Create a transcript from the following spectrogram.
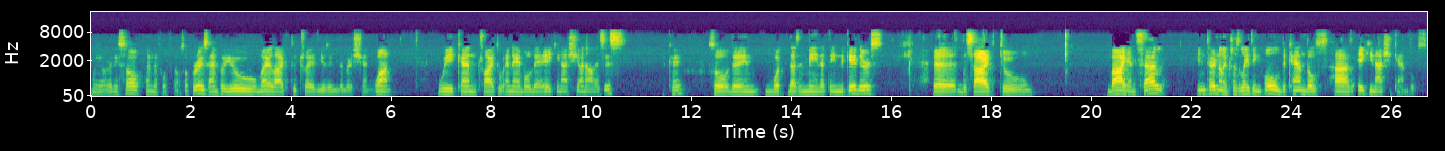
we already saw. And the fourth no. so for example you may like to trade using the version 1 we can try to enable the Heikin-Ashi analysis. Okay? So the what does it mean? That the indicators uh, decide to buy and sell internally translating all the candles as Heikin-Ashi candles.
